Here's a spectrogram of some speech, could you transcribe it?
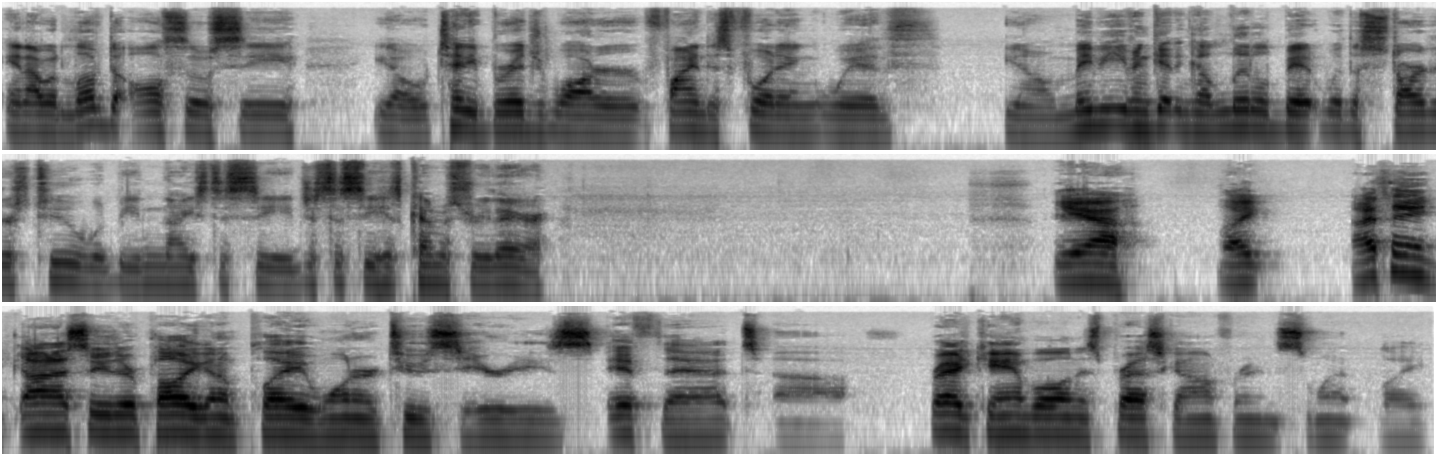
and I would love to also see, you know, Teddy Bridgewater find his footing with, you know, maybe even getting a little bit with the starters too would be nice to see, just to see his chemistry there. Yeah, like I think honestly they're probably going to play one or two series, if that. Uh, Brad Campbell in his press conference went like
